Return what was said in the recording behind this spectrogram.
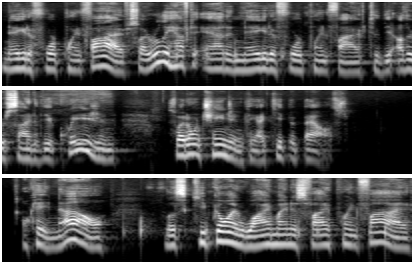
negative 4.5. So I really have to add a negative 4.5 to the other side of the equation so I don't change anything. I keep it balanced. Okay, now let's keep going. y minus 5.5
